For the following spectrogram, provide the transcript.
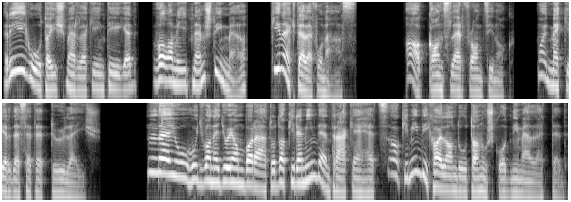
régóta ismerlek én téged, valami itt nem stimmel. Kinek telefonálsz? A kancler francinak. Majd megkérdezheted tőle is. De jó, hogy van egy olyan barátod, akire mindent rákenhetsz, aki mindig hajlandó tanúskodni melletted.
